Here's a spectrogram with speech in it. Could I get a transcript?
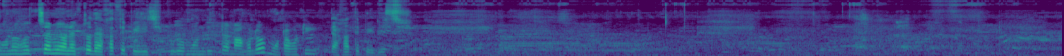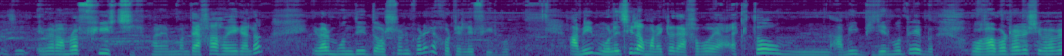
মনে হচ্ছে আমি অনেকটা দেখাতে পেরেছি, পুরো মন্দিরটা না হলেও মোটামুটি দেখাতে পেরেছি। যে এবার আমরা ফিরছি মানে দেখা হয়ে গেল। এবার মন্দির দর্শন করে হোটেলে ফিরবো। আমি বলেছিলাম, অনেকটা দেখাবো। এক তো আমি ভিড়ের মধ্যে ওগা বর্ডারে সেভাবে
